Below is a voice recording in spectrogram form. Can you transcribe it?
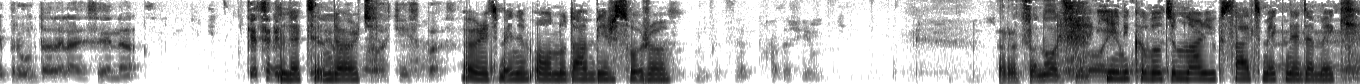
Eh, pregunta de la escena. ¿Qué significa Latin llevar 4. nuevas chispas? Öğretmenim onludan bir soru. Yeni kıvılcımlar yükseltmek ne demek?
